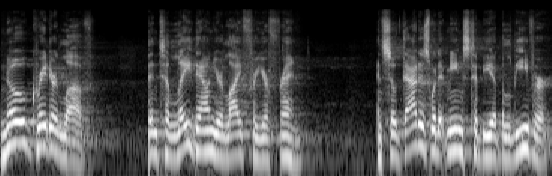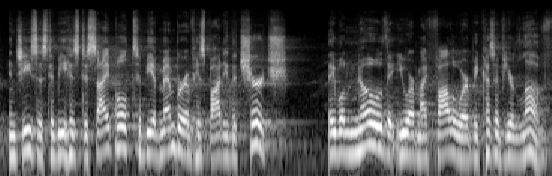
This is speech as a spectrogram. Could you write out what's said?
No greater love than to lay down your life for your friend. And so that is what it means to be a believer in Jesus, to be His disciple, to be a member of His body, the church. They will know that you are my follower because of your love.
